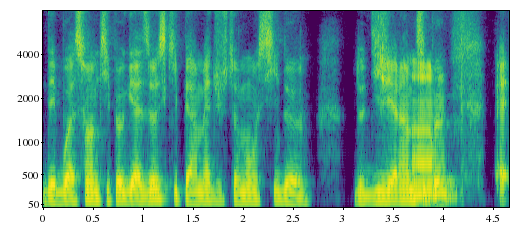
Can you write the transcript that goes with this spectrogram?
des boissons un petit peu gazeuses qui permettent justement aussi de, de digérer un petit ah. peu. Eh,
